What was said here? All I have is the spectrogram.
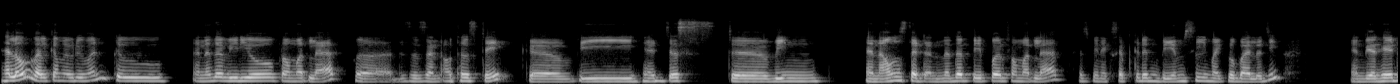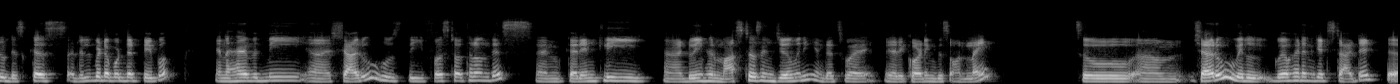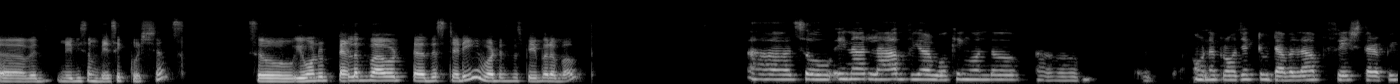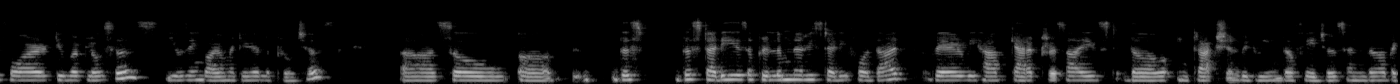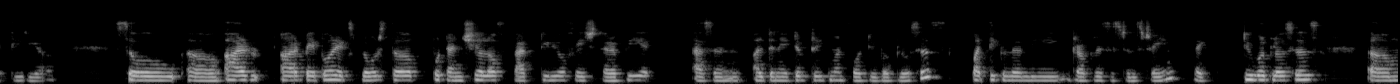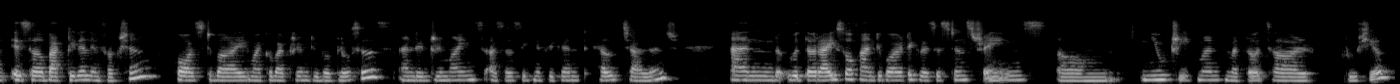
Hello, welcome everyone to another video from our lab. Uh, this is an author's take. Uh, we had just uh, been announced that another paper from our lab has been accepted in BMC microbiology. And we are here to discuss a little bit about that paper. And I have with me uh, Sharu, who's the first author on this and currently uh, doing her master's in Germany. And that's why we are recording this online. So, um, Sharu, we'll go ahead and get started uh, with maybe some basic questions. So, you want to tell about uh, this study? What is this paper about? Uh, so, in our lab, we are working on the uh, on a project to develop phage therapy for tuberculosis using biomaterial approaches. Uh, so, uh, this this study is a preliminary study for that, where we have characterized the interaction between the phages and the bacteria. So uh, our, our paper explores the potential of bacteriophage therapy as an alternative treatment for tuberculosis, particularly drug-resistant strain. Like tuberculosis um, is a bacterial infection caused by Mycobacterium tuberculosis, and it remains as a significant health challenge and with the rise of antibiotic resistant strains, um, new treatment methods are crucial.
